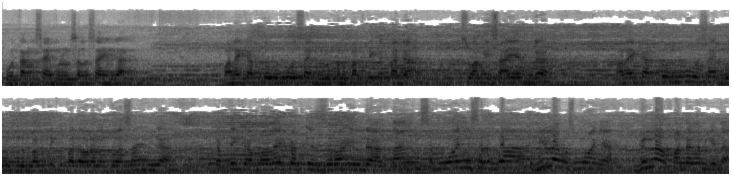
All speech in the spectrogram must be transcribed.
Utang saya belum selesai enggak? Malaikat tunggu saya belum berbakti kepada suami saya enggak? Malaikat tunggu saya belum berbakti kepada orang tua saya enggak? Ketika malaikat Israel datang, semuanya serba hilang semuanya. Gelap pandangan kita.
